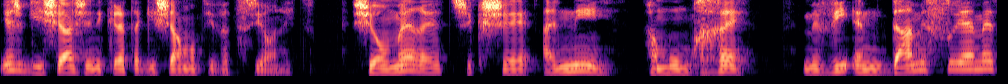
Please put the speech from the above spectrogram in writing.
יש גישה שנקראת הגישה המוטיבציונית. שאומרת שכשאני המומחה מביא עמדה מסוימת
